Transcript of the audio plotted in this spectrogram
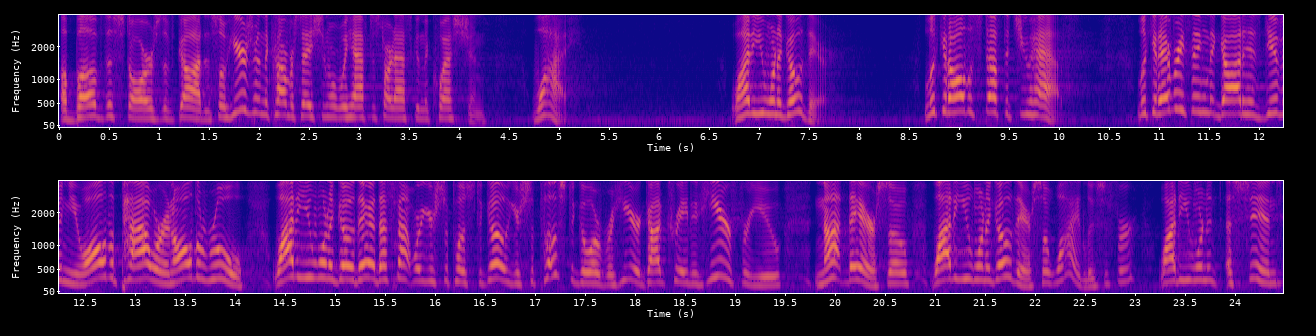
above the stars of God. And so here's in the conversation where we have to start asking the question why? Why do you want to go there? Look at all the stuff that you have. Look at everything that God has given you, all the power and all the rule. Why do you want to go there? That's not where you're supposed to go. You're supposed to go over here. God created here for you, not there. So why do you want to go there? So why, Lucifer? Why do you want to ascend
